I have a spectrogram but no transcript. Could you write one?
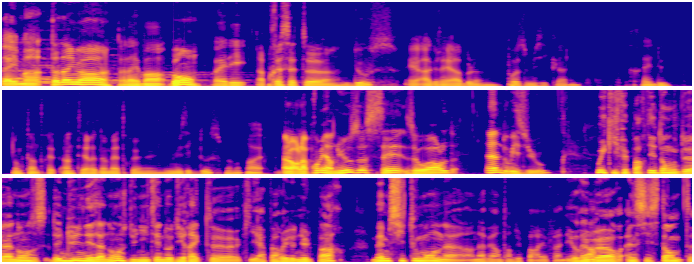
Tadaima. Tadaima. Tadaima. Bon, Ready. après cette euh, douce et agréable pause musicale. Très doux. Donc tu as intérêt de mettre une une musique douce maintenant. Ouais. Alors la première news, c'est The World End With You. Oui, qui fait partie donc de l'annonce- d'une des annonces du Nintendo Direct euh, qui est apparu de nulle part, même si tout le monde euh, en avait entendu parler, enfin des Alors. rumeurs insistantes.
